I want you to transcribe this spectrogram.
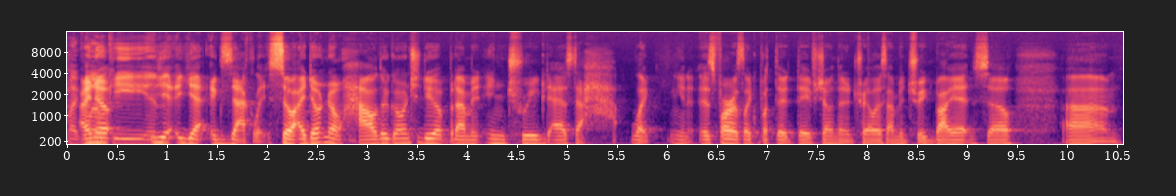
Like I know and- Yeah, yeah, exactly. So I don't know how they're going to do it, but I'm intrigued as to how, like, you know, as far as like what they- they've shown in the trailers, I'm intrigued by it. And so um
